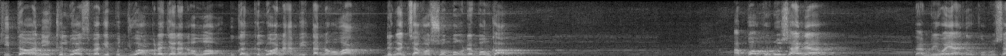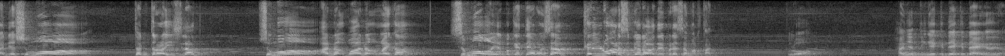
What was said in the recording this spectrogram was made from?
Kita ni keluar sebagai pejuang pada jalan Allah bukan keluar nak ambil tanah orang dengan cara sombong dan bongkak. Apa kerusakannya dalam riwayat tu kerusakan dia semua tentera Islam semua anak beranak mereka semua yang berkaitan orang Islam keluar segera daripada Samarkand. Keluar. Hanya tinggal kedai-kedai saja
